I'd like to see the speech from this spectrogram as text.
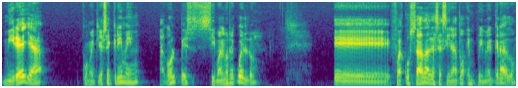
Mirella cometió ese crimen a golpes, si mal no recuerdo. Eh, fue acusada de asesinato en primer grado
